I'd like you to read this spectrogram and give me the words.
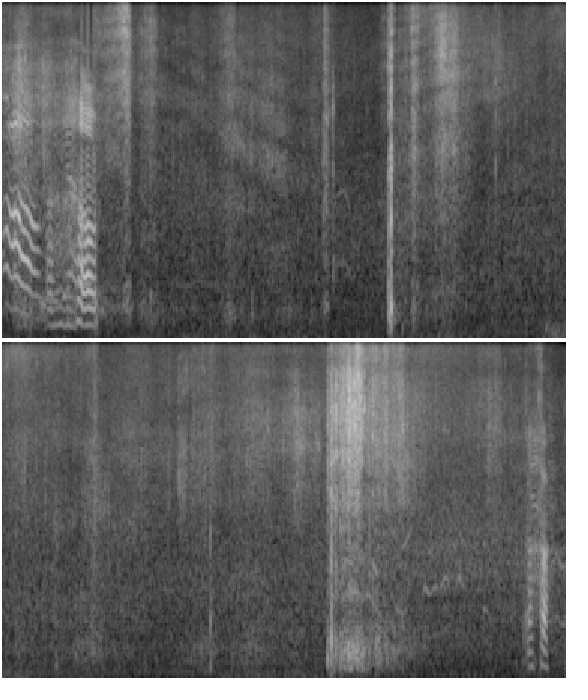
Oh, Oh. Oh.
